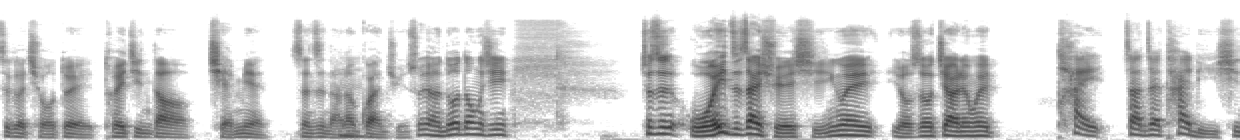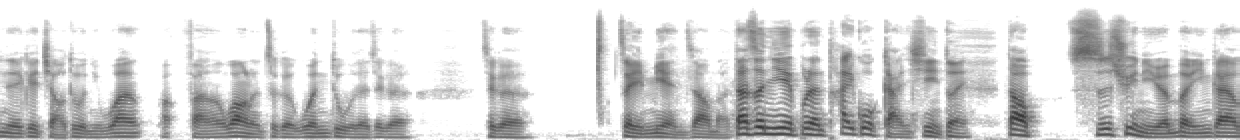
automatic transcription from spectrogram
这个球队推进到前面，甚至拿到冠军。嗯、所以很多东西就是我一直在学习，因为有时候教练会太站在太理性的一个角度，你忘反而忘了这个温度的这个这个这一面，你知道吗？但是你也不能太过感性，对，到失去你原本应该要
